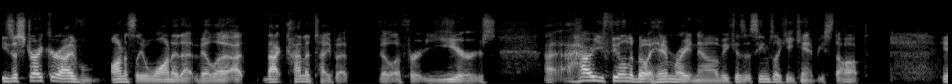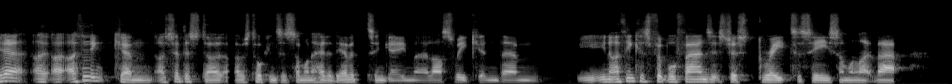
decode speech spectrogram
he's a striker I've honestly wanted at Villa, uh, that kind of type at Villa for years. Uh, how are you feeling about him right now? Because it seems like he can't be stopped. Yeah, I, I think um, I said this. Uh, I was talking to someone ahead of the Everton game uh, last week, and um, you, you know, I think as football fans, it's just great to see someone like that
